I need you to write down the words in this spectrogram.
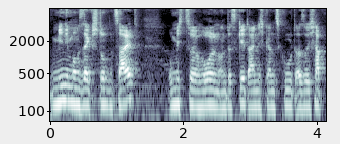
Minimum sechs Stunden Zeit um mich zu erholen und das geht eigentlich ganz gut. Also ich habe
